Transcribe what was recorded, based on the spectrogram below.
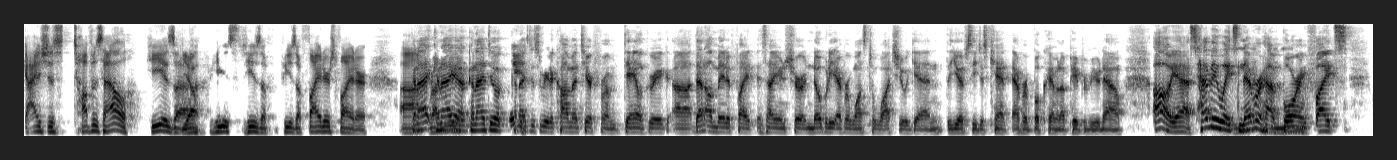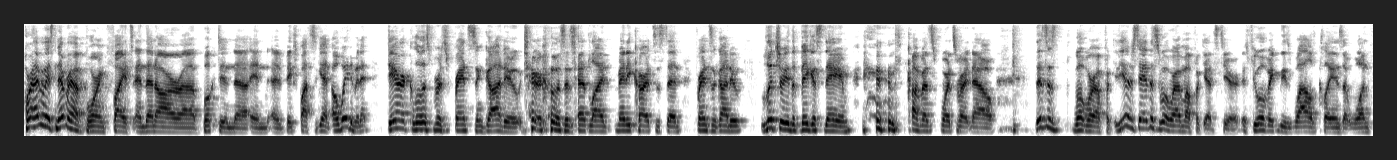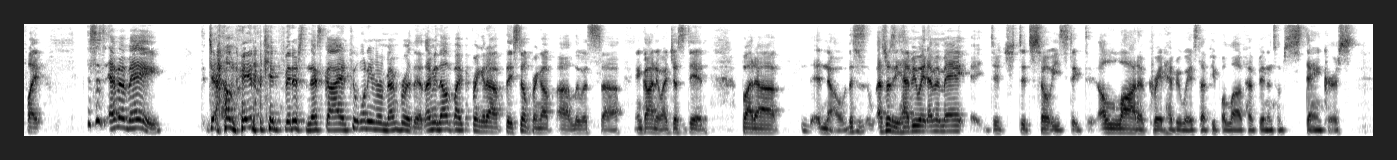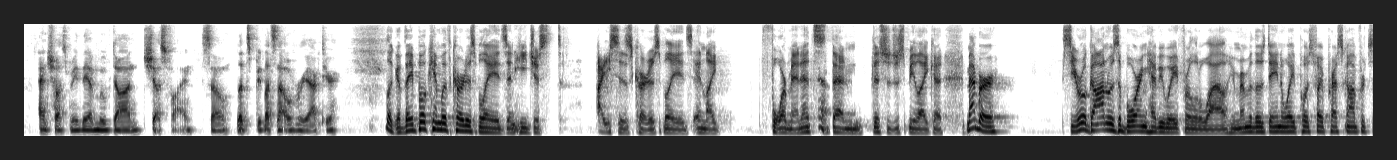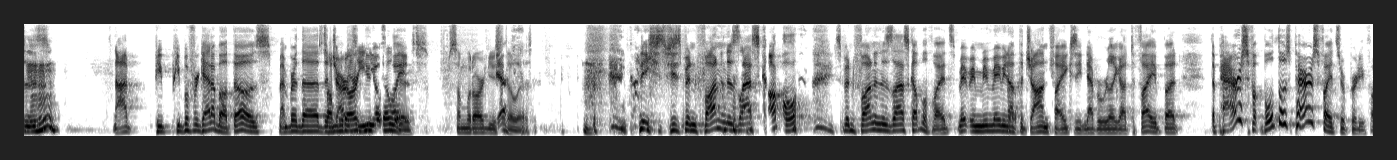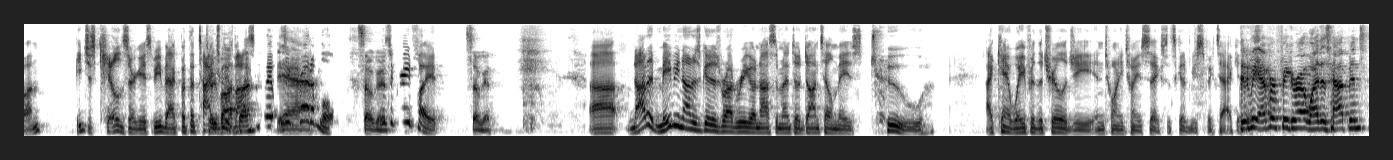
guy's just tough as hell. He is a Yeah. he's he's a he's a fighter's fighter. Uh, Can I can I uh, can I do a can I just read a comment here from Daniel Grigg? Uh, that Almeida fight is how you ensure nobody ever wants to watch you again. The UFC just can't ever book him on a pay per view now. Oh yes, heavyweights never have boring fights. Or heavyweights never have boring fights, and then are uh, booked in uh, in uh, big spots again. Oh wait a minute, Derrick Lewis versus Francis Ngannou. Derrick Lewis has headlined many cards instead. Francis Ngannou, literally the biggest name in combat sports right now. This is what we're up. against. You understand? This is what I'm up against here. Is people making these wild claims that one fight. This is MMA. Almeida can finish the next guy, and people won't even remember this. I mean, they might bring it up. They still bring up uh, Lewis uh, Ngannou. I just did, but uh, no, this is especially heavyweight MMA. It's, so easy. A lot of great heavyweights that people love have been in some stankers, and trust me, they have moved on just fine. So let's be, let's not overreact here. look if they book him with Curtis Blaydes and he just ices Curtis Blaydes and like four minutes, then this would just be like a remember. Ciryl Gane was a boring heavyweight for a little while. You remember those Dana White post fight press conferences? Mhm. Not pe- people forget about those. Remember the the Some would argue still fight? is. Some would argue Yeah. still is. But he's, he's been fun in his last couple. He's been fun in his last couple fights. Maybe maybe not the Jon fight because he never really got to fight, but the Paris both those Paris fights were pretty fun. He just killed Sergey Spivac, but the Tai Tuivasa? Tuivasa fight was Yeah. incredible. So good. It was a great fight. So good. Uh, not a, maybe not as good as Rodrigo Nascimento, Don'Tale Mayes two. I can't wait for the trilogy in 2026. It's going to be spectacular. Did we ever figure out why this happened?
